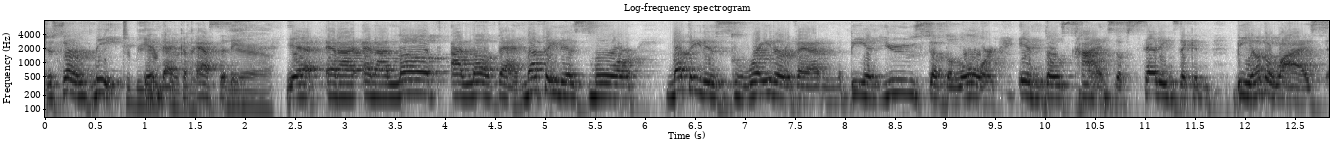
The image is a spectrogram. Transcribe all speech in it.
to serve me to in that capacity. Yeah. yeah, and I and I love I love that. Nothing is more nothing is greater than being used of the Lord in those kinds of settings that can be otherwise,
